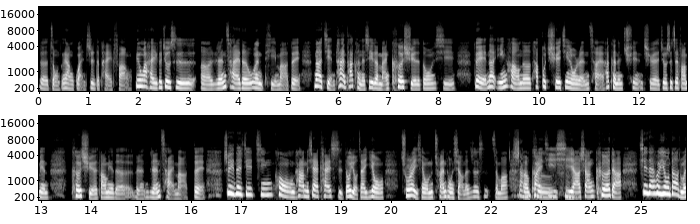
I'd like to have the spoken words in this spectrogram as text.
的总量管制的排放。另外还有一个就是呃人才的问题嘛，对，那减碳它可能是一个蛮科学的东西，对，那银行呢它不缺金融人才，它可能缺缺就是这方面科学方面的人人才嘛，对，所以那些金控他们现在开始都有在用，除了以前我们传统想的这是什么呃会计系啊、商科的啊，现在会用到什么？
